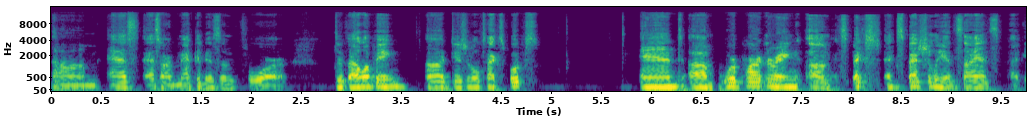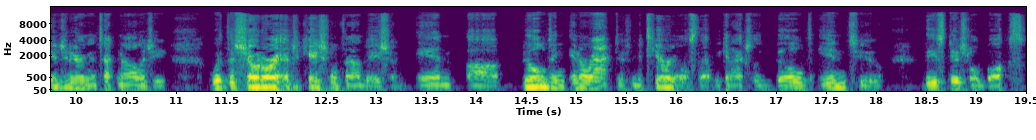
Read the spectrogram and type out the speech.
um, as, as our mechanism for developing uh, digital textbooks. And um, we're partnering, um, especially in science, uh, engineering, and technology, with the Shodor Educational Foundation in uh, building interactive materials that we can actually build into these digital books.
